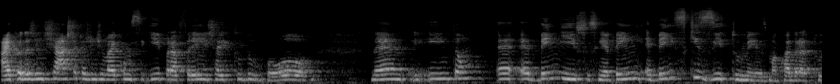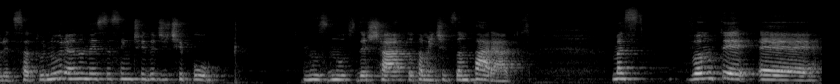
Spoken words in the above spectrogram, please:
Aí quando a gente acha que a gente vai conseguir ir para frente, aí tudo volta, né? E, então é, é, bem isso, assim, é bem, é bem esquisito mesmo a quadratura de Saturno-Urano nesse sentido de tipo nos, nos deixar totalmente desamparados. Mas vamos ter é,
